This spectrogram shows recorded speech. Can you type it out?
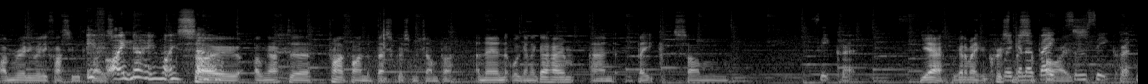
I'm really, really fussy with clothes. If I know myself. So I'm gonna have to try and find the best Christmas jumper, and then we're gonna go home and bake some. Secret. Yeah, we're gonna make a Christmas We're gonna surprise. bake some secrets.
